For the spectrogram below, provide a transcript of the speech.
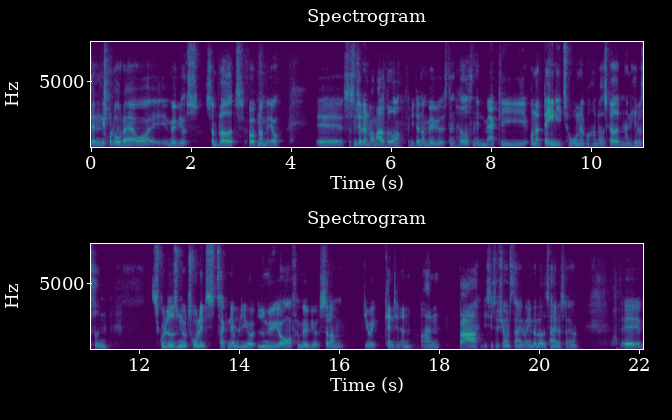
den nekrolog, der er over øh, Möbius, som bladet åbner med jo, øh, så synes jeg, den var meget bedre. Fordi den om Möbius, den havde sådan en mærkelig, underdanig tone, hvor han der har skrevet den, han hele tiden skulle lyde sådan utroligt taknemmelig og ydmyg over for Möbius, selvom de jo ikke kendte hinanden, og han bare i situationstegn var en, der lavede tegnesager. Øh,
